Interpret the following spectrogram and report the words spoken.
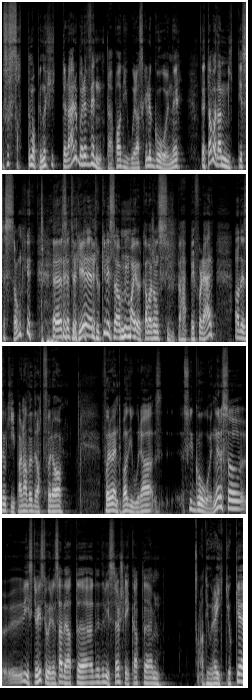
Og så satt de oppe i noen hytter der og bare venta på at jorda skulle gå under. Dette var da midt i sesong, Eh, så jeg tror ikke, jeg tror ikke liksom Mallorca var sånn superhappy for det her. Av det som keeperen hadde dratt for å, for å vente på at jorda skulle gå under. Så viste jo historien seg det at eh, det, det viste seg jo slik at, eh, at jorda gikk jo ikke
